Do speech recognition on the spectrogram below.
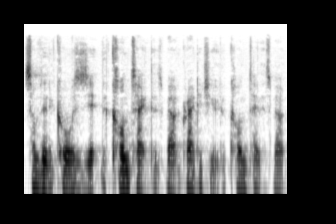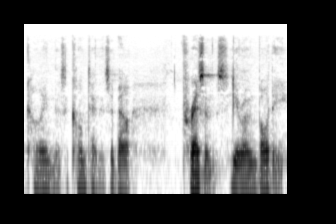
something that causes it. The contact that's about gratitude, a contact that's about kindness, a contact that's about presence, your own body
